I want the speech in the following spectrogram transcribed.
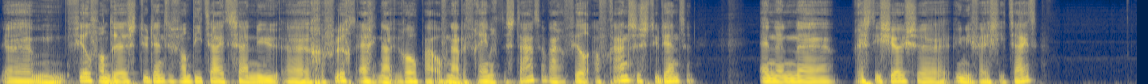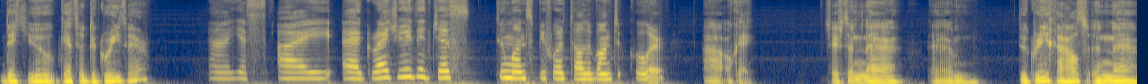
ehm, veel van de studenten van die tijd zijn nu eh, gevlucht eigenlijk naar Europa of naar de Verenigde Staten. Er waren veel Afghaanse studenten en een eh, prestigieuze universiteit. Did you get a degree there? Uh, yes, I uh, graduated just two months before Taliban took over. Ah, oké. Ze heeft een eh, ehm, degree gehaald, een eh,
